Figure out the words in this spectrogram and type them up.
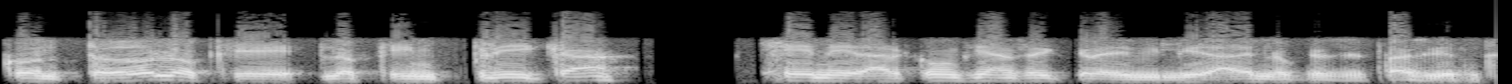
con todo lo que lo que implica generar confianza y credibilidad en lo que se está haciendo.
